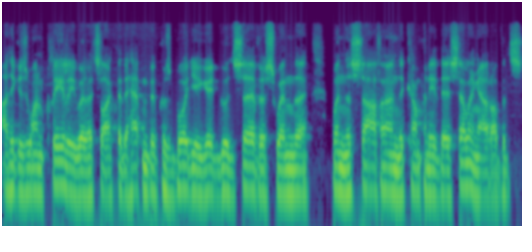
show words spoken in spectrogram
I think, is one clearly where it's likely to happen because boy, do you get good service when the when the staff own the company they're selling out of. It's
